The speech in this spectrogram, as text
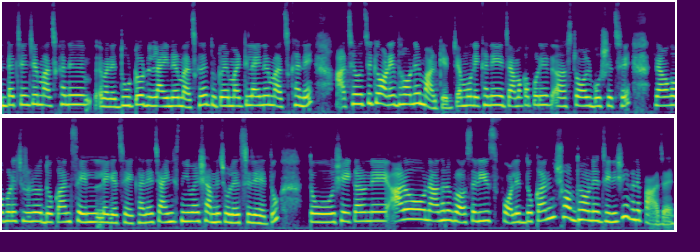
ইন্টারচেঞ্জের মাঝখানে মানে দুটো লাইনের মাঝখানে, দুটো এমআরটি লাইনের মাঝখানে আছে হচ্ছে কি অনেক ধরনের মার্কেট। যেমন এখানে জামা কাপড়ের স্টল বসেছে। জামা কাপড়ের ছোটো ছোটো দোকান সেল লেগেছে এখানে। চাইনিজ নিউ ইয়ার সামনে চলে এসেছে যেহেতু। তো সেই কারণে আরও নানা ধরনের গ্রসারিজ ফলের দোকান, সব ধরনের জিনিসই এখানে পাওয়া যায়।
